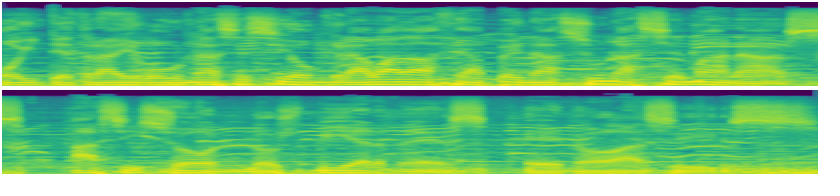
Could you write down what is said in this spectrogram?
Hoy te traigo una sesión grabada hace apenas unas semanas. Así son los viernes en Oasis.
